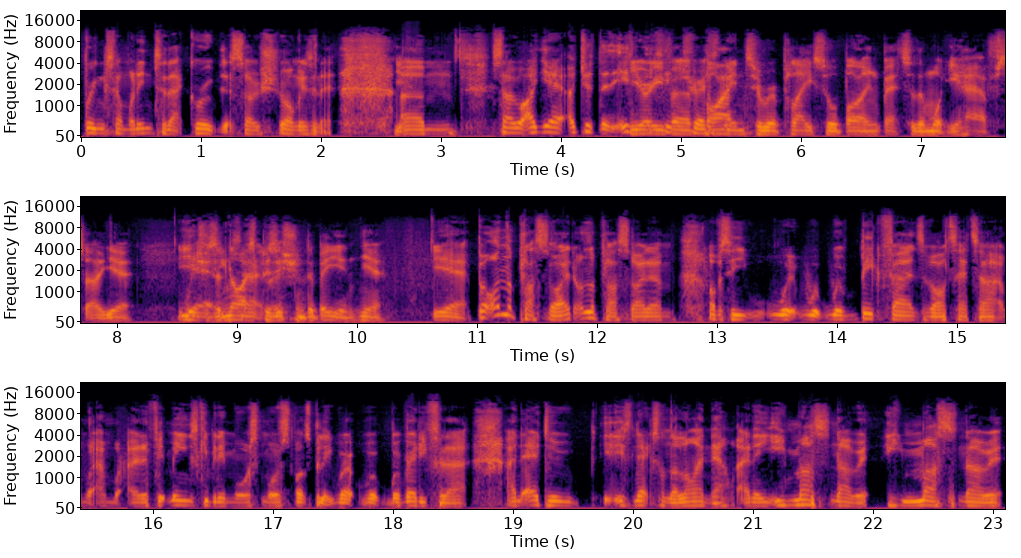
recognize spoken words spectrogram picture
Bring someone into that group that's so strong, isn't it? Um, so, I yeah, I just it, You're either buying to replace or buying better than what you have. So yeah, which Yeah, is a nice position to be in. Yeah, Yeah, but on the plus side, on the plus side, um, obviously we're, we're we're big fans of Arteta, and, and, and if it means giving him more more responsibility, we're, we're, we're ready for that. And Edu is next on the line now, and he, he must know it. He must know it.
